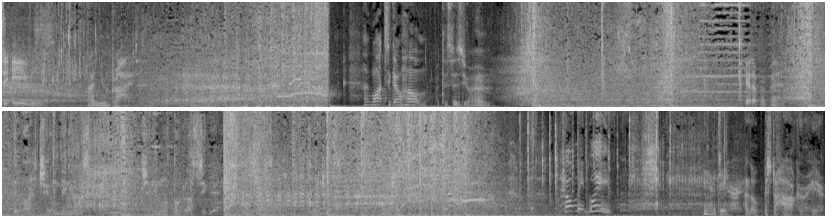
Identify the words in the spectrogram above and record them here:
To Evie, my new bride. I want to go home. But this is your home. Get her prepared. Here, dear. Hello, Mr. Harker here.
